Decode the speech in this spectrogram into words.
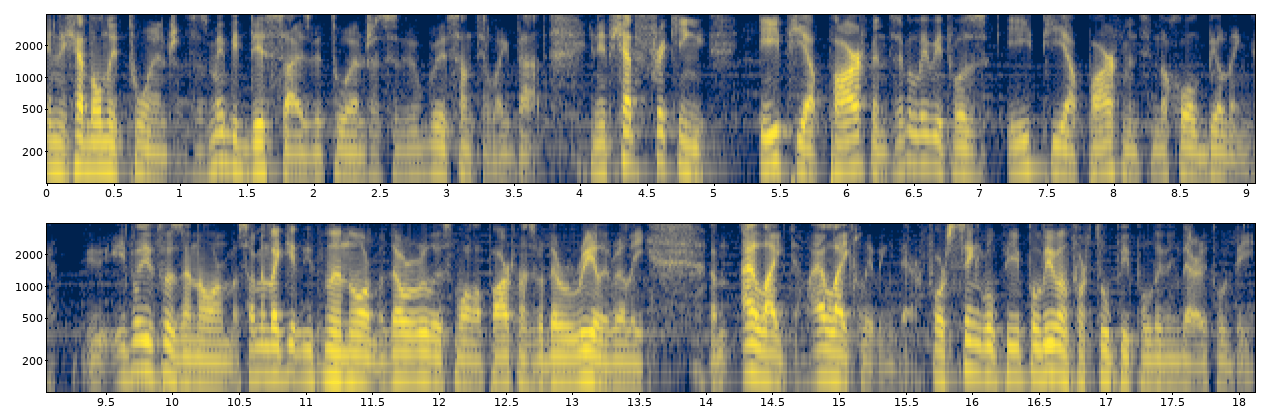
and it had only two entrances. Maybe this size with two entrances, it would be something like that. And it had freaking 80 apartments. I believe it was 80 apartments in the whole building. It, it, was enormous. I mean, like, it, it's enormous. They were really small apartments, but they were really, really... Um, I like them. I like living there. For single people, even for two people living there, it would be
